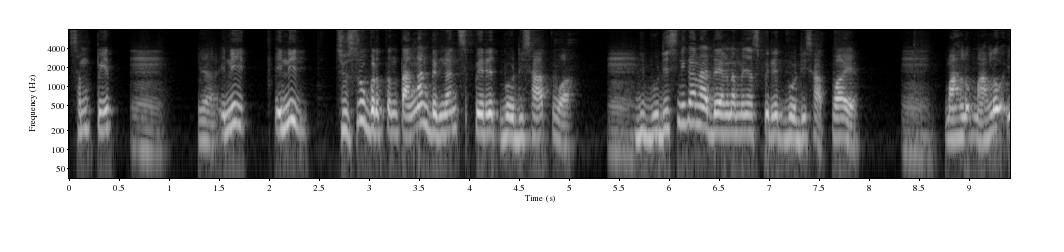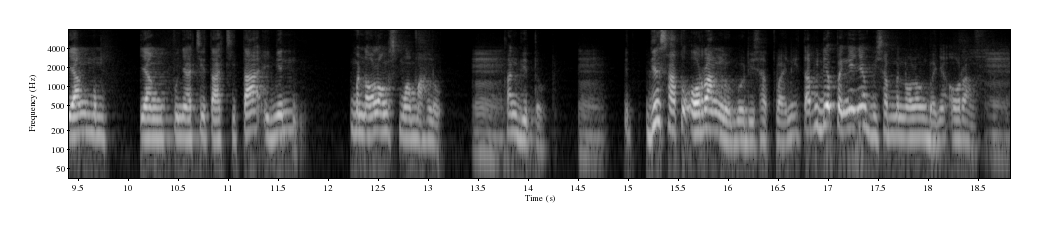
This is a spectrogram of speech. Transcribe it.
sempit, Hmm. ya. Ini ini justru bertentangan dengan spirit bodhisattva. Hmm. Di Buddhis ini kan ada yang namanya spirit bodhisattva ya Hmm. makhluk-makhluk yang mem- yang punya cita-cita ingin menolong semua makhluk Hmm. kan gitu Hmm. Dia satu orang loh bodhisattva ini tapi dia pengennya bisa menolong banyak orang Hmm.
